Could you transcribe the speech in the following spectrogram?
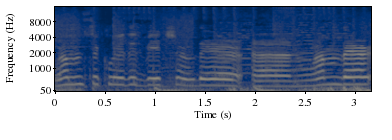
One secluded beach over there and one there.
